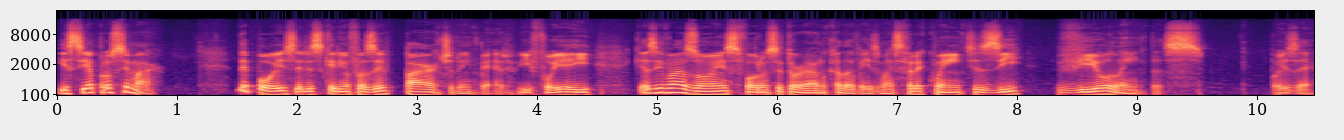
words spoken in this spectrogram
e se aproximar. Depois, eles queriam fazer parte do império, e foi aí que as invasões foram se tornando cada vez mais frequentes e violentas. Pois é,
